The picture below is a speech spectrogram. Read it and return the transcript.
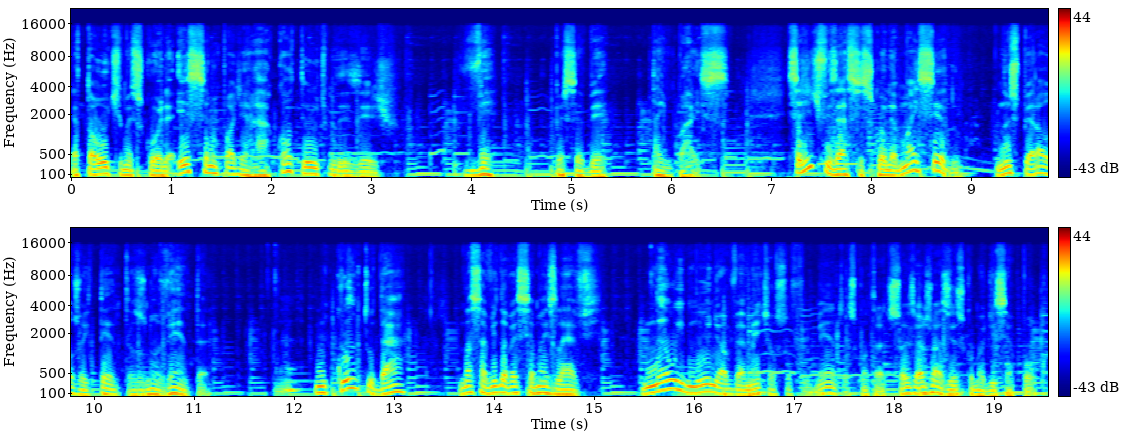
é tua última escolha. Esse você não pode errar. Qual é o teu último desejo? Ver, perceber, tá em paz. Se a gente fizesse escolha mais cedo, não esperar os 80, os 90, né? enquanto dá, nossa vida vai ser mais leve. Não imune, obviamente, ao sofrimento, às contradições e aos vazios, como eu disse há pouco.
